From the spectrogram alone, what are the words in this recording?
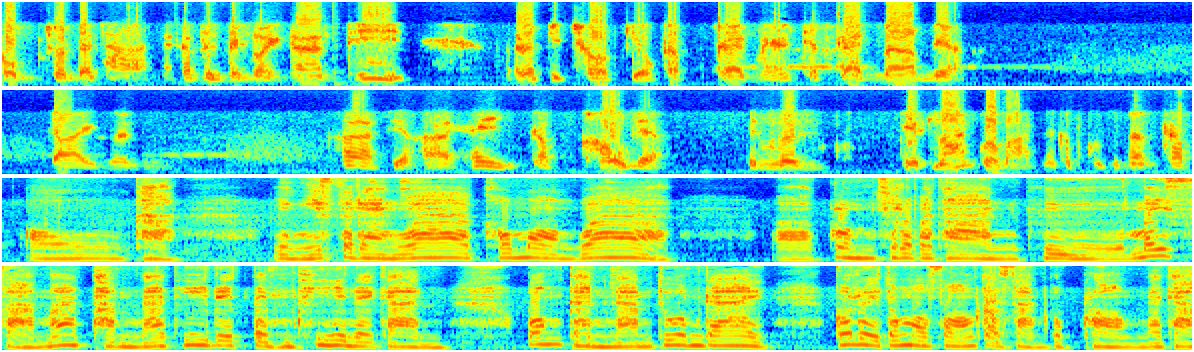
กรมชนประทานนะครับ ซึ่งเป็นหน่วยงานที่รับผิดชอบเกี่ยวกับการบริหารจัดการน้ำเนี่ย จ่ายเงินค่าเสียหายให้กับเขาเนี่ย เป็นเงินเจ็ดล้านกว่าบาทนะครับคุณจุนันท์ครับอ๋อค่ะ อย่างนี้แสดงว่าเขามองว่า กรมชลประทานคือไม่สามารถทำหน้าที่ได้เต็มที่ในการป้องกันน้ำท่วมได้ ก็เลยต้องมาฟ้องต่อศาลปกครองนะคะ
